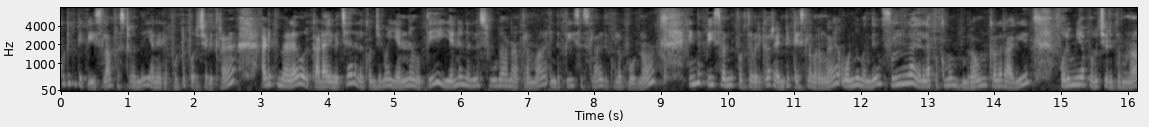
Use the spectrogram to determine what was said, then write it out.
குட்டி குட்டி பீஸ்லாம் ஃபஸ்ட்டு வந்து எண்ணெயில் போட்டு பொறிச்செடுக்கிறேன் அடுப்பு மேலே ஒரு கடாய் வச்சு அதில் கொஞ்சமாக எண்ணெய் ஊற்றி எண்ணெய் நல்லா சூடான அப்புறமா இந்த பீசஸ்லாம் இதுக்குள்ளே போடணும். இந்த பீஸ் வந்து பொறுத்த வரைக்கும் ரெண்டு டேஸ்ட்டில் வருங்க. ஒன்று வந்து ஃபுல்லாக எல்லா பக்கமும் ப்ரௌன் கலர் ஆகி பொறுமையாக பொறிச்சு எடுத்தோம்னா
